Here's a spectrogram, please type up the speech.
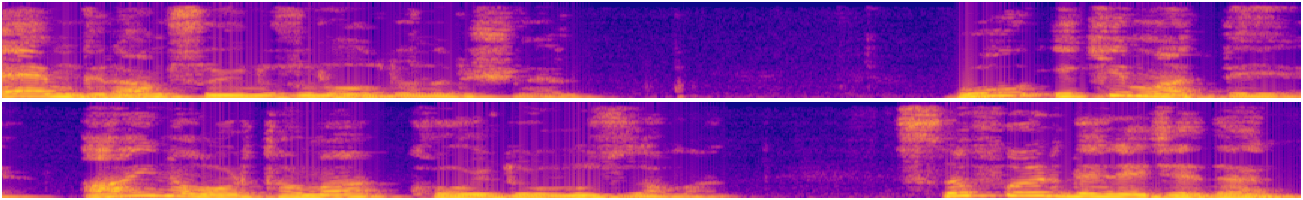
m gram suyunuzun olduğunu düşünelim. Bu iki maddeyi aynı ortama koyduğumuz zaman 0 dereceden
